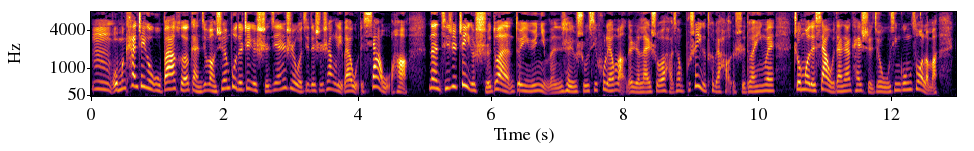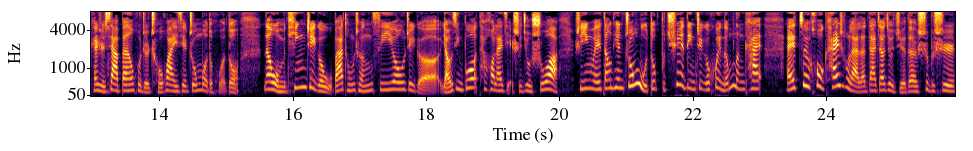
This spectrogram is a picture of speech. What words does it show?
嗯，我们看这个五八和赶集网宣布的这个时间是我记得是上个礼拜五的下午哈。那其实这个时段对于你们这个熟悉互联网的人来说，好像不是一个特别好的时段，因为周末的下午大家开始就无心工作了嘛，开始下班或者筹划一些周末的活动。那我们听这个五八同城 CEO 这个姚劲波，他后来解释就说啊，是因为当天中午都不确定这个会能不能开，哎，最后开出来了，大家就觉得是不是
